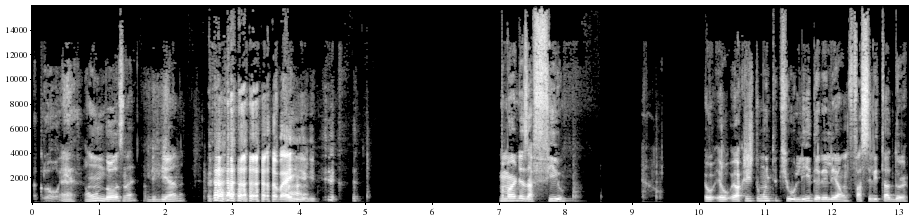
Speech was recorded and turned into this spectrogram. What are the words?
A glória. É, um dos, né? A Bibiana. Vai Ah. rir. Meu maior desafio. Eu, eu, eu acredito muito que o líder ele é um facilitador.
